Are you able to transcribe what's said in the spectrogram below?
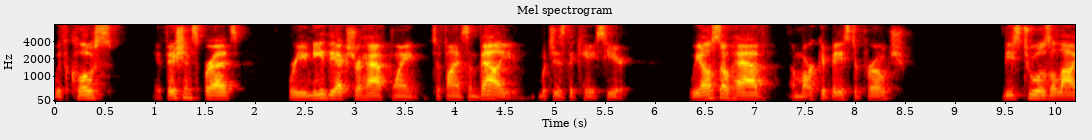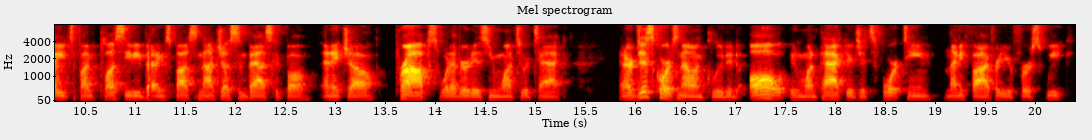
with close, efficient spreads where you need the extra half point to find some value, which is the case here. We also have a market based approach. These tools allow you to find plus EV betting spots, not just in basketball, NHL, props, whatever it is you want to attack. And our Discord's now included, all in one package. It's $14.95 for your first week,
